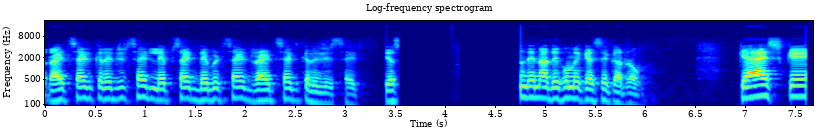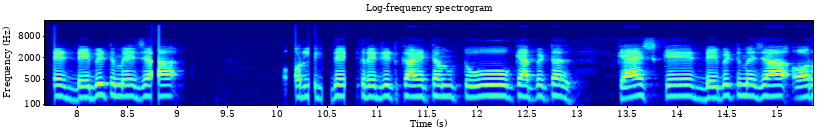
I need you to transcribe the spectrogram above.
Right side credit side left side debit side right side credit side yes देना, देखो मैं कैसे कर रहा हूँ। कैश के डेबिट में जा और लिख दे क्रेडिट का आइटम टू कैपिटल कैश के डेबिट में जा और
